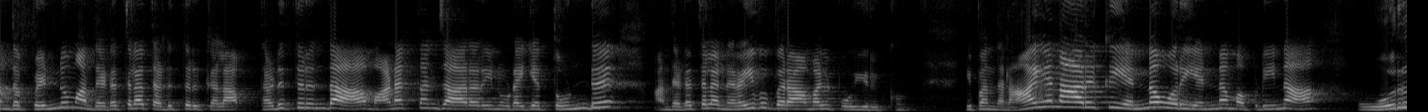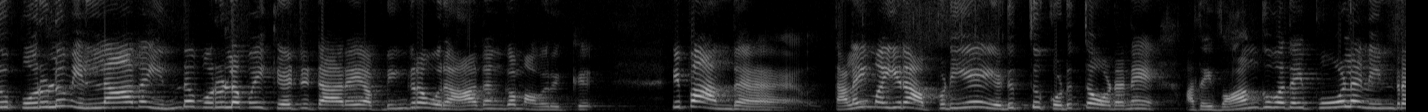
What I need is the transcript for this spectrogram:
அந்த பெண்ணும் அந்த இடத்துல தடுத்திருக்கலாம். தடுத்திருந்தா மணக்கஞ்சாரரினுடைய தொண்டு அந்த இடத்துல நிறைவு பெறாமல் போயிருக்கும். இப்ப அந்த நாயனாருக்கு என்ன ஒரு எண்ணம் அப்படின்னா ஒரு பொருளும் இல்லாத இந்த பொருளை போய் கேட்டுட்டாரே அப்படிங்கிற ஒரு ஆதங்கம் அவருக்கு. இப்ப அந்த தலைமயிரை அப்படியே எடுத்து கொடுத்த உடனே அதை வாங்குவதை போல நின்ற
